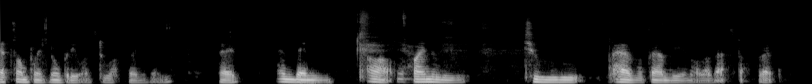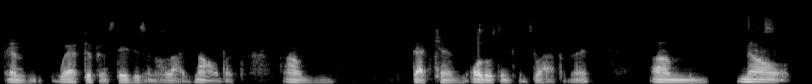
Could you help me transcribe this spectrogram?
at some point nobody wants to work for anybody, right? And then uh, Yeah. finally to have a family and all of that stuff, right? And we're at different stages in our lives now, but um, that can all those things can still happen, right? Um, now,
